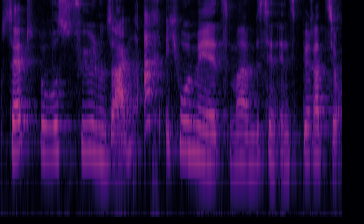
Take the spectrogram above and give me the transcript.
selbstbewusst fühlen und sagen, ach, ich hole mir jetzt mal ein bisschen Inspiration.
